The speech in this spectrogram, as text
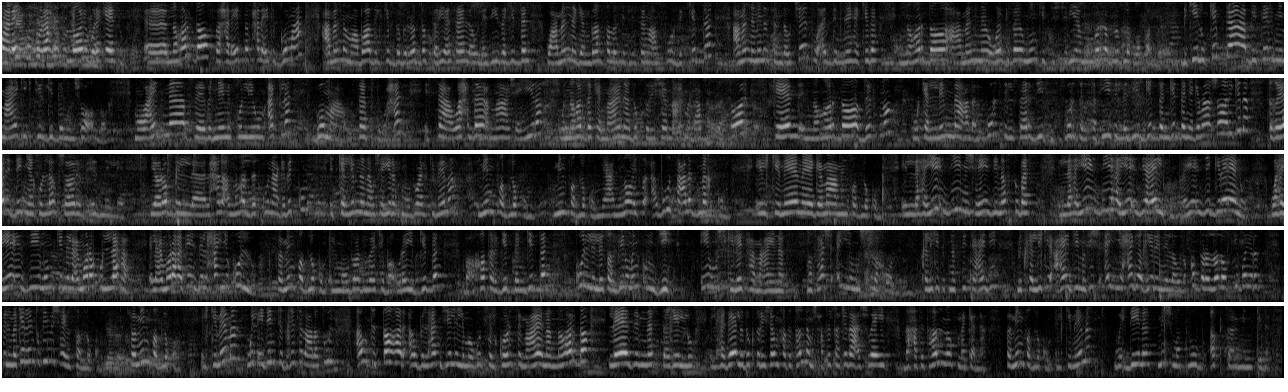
عليكم ورحمة الله وبركاته آه النهاردة في حلقتنا في حلقة الجمعة عملنا مع بعض الكبدة بالردة بطريقة سهلة ولذيذة جدا وعملنا جنبها سلطة لسان عصفور بالكبدة. عملنا منها سندوتشات وقدمناها كده. النهاردة عملنا وجبة ممكن تشتريها من بره بمبلغ وقدر بكيلو كبدة بترمي معاكي كتير جدا إن شاء الله. مواعيدنا في برنامج كل يوم أكلة جمعة وسبت وحد الساعة واحدة مع شهيرة. والنهاردة كان معانا دكتور هشام أحمد عبد الستار. كان النهاردة ضيفنا وكلمنا على الكورس الفردي الكورس الخفيف اللذيذ جدا جدا يا جماعة. شهر كده تغير الدنيا كلها في شهر بإذن الله. يا رب الحلقة النهاردة تكون عجبتكم. اتكلمنا أنا وشهيرة في موضوع الكمامة. من فضلكم من فضلكم. يعني ناقص أبوس على دماغكم. الكمامة يا جماعة من فضلكم. اللي هيأذي مش هيأذي نفسه بس. اللي هيأذي هيأذي عيلته هيأذي جيرانه وهيأذي ممكن العمارة كلها. العمارة هتأذي الحي كله. فمن فضلكم الموضوع دلوقتي بقى قريب جدا بقى خطر جدا جدا. كل اللي طالبينه منكم دي. إيه مشكلتها معانا؟ ما فيهاش أي مشكلة خالص. تخليكي تتنفسي عادي بتخليكي عادي ما فيش أي حاجة غير إن لو لا قدر الله لو في فيروس في المكان اللي أنتوا فيه مش هيوصل لكم. فمن فضلكم. الكمامة والإيدين تتغسل على طول أو تتطهر أو بالهاند جيل اللي موجود في الكورس معانا النهارده لازم نستغله. الهدايا اللي دكتور هشام حاططها لنا مش حاططها كده عشوائي ده حاططها لنا في مكانها. فمن فضلكم. الكمامة وإيدينا مش مطلوب أكتر من كده.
